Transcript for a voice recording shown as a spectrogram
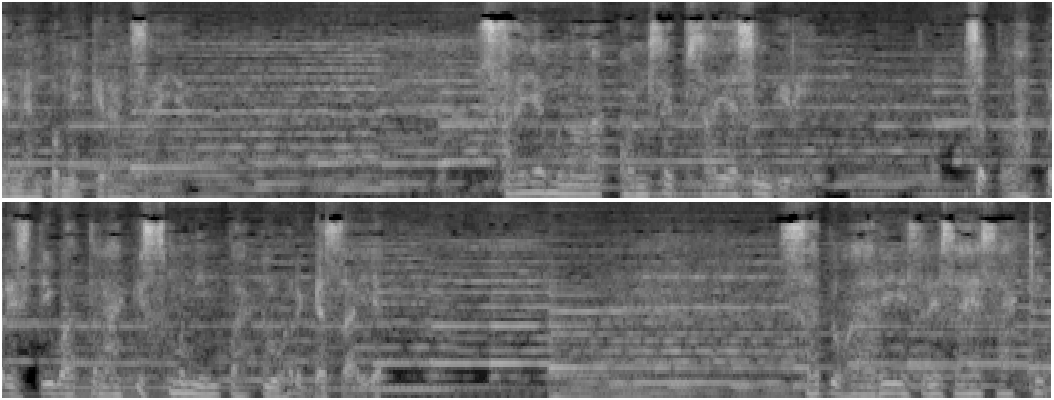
dengan pemikiran saya. Saya menolak konsep saya sendiri setelah peristiwa tragis menimpa keluarga saya. Satu hari istri saya sakit.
